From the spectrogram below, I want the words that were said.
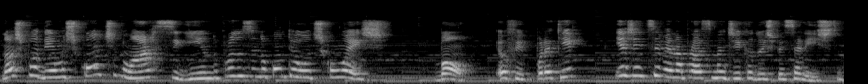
nós podemos continuar seguindo produzindo conteúdos como este. Bom, eu fico por aqui e a gente se vê na próxima dica do especialista.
